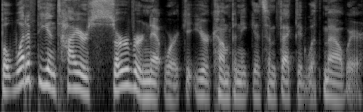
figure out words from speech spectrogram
But what if the entire server network at your company gets infected with malware?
